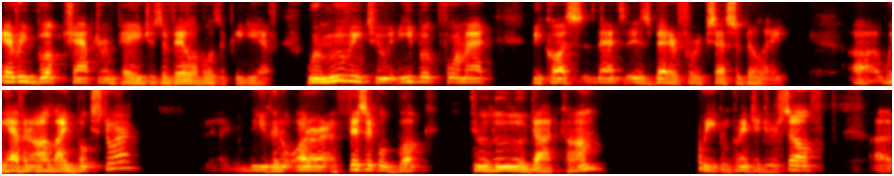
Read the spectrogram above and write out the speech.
Every book, chapter, and page is available as a PDF. We're moving to an ebook format because that is better for accessibility. Uh, we have an online bookstore. You can order a physical book through lulu.com, or you can print it yourself. Uh,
